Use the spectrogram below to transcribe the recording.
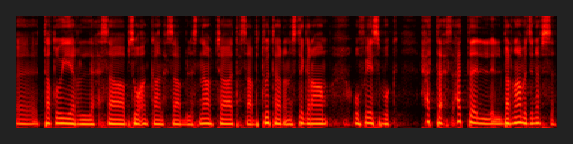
أه، تطوير الحساب سواء كان حساب السناب شات حساب تويتر إنستغرام وفيسبوك حتى حتى ال- البرنامج نفسه.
